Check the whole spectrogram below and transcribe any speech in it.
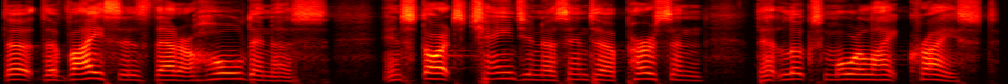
the, the vices that are holding us, and starts changing us into a person that looks more like Christ.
